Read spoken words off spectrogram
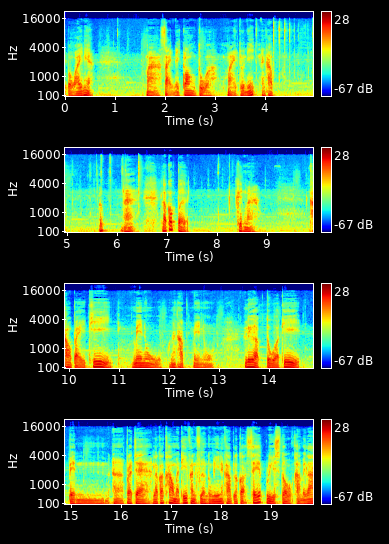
ฟเอาไว้เนี่ยมาใส่ในกล้องตัวใหม่ตัวนี้นะครับปุ๊บอ่าแล้วก็เปิดขึ้นมา เข้าไปที่เมนูนะครับเมนูเลือกตัวที่เป็นประแจ แล้วก็เข้ามาที่ฟันเฟืองตรงนี้นะครับ แล้วก็ Save Restore Camera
